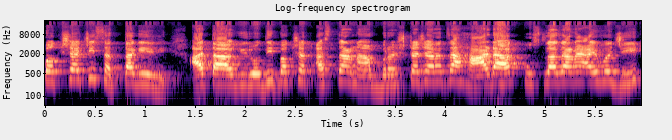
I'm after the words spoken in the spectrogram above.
पक्षाची सत्ता गेली. आता विरोधी पक्षात असताना भ्रष्टाचाराचा हा डाग पुसला जाण्याऐवजी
